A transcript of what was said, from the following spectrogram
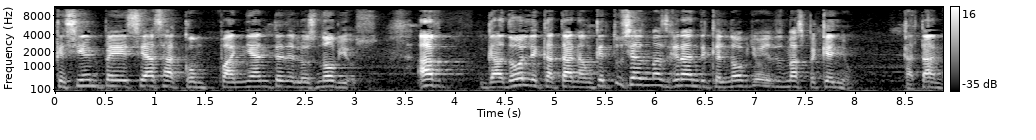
que siempre seas acompañante de los novios. Gadol le Katán, aunque tú seas más grande que el novio, él es más pequeño. Katán.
